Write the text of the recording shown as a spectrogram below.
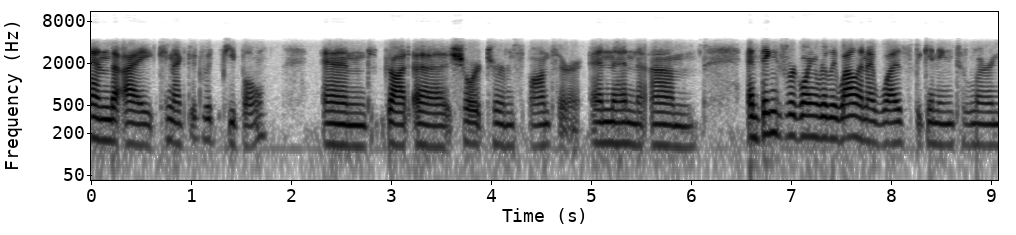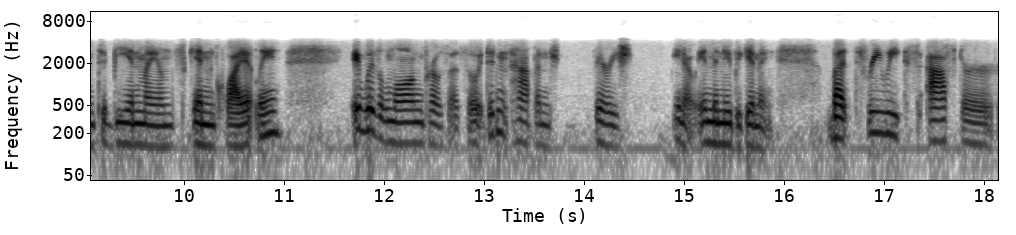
and I connected with people and got a short-term sponsor and then um and things were going really well and I was beginning to learn to be in my own skin quietly it was a long process, so it didn't happen very, you know, in the new beginning. But three weeks after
